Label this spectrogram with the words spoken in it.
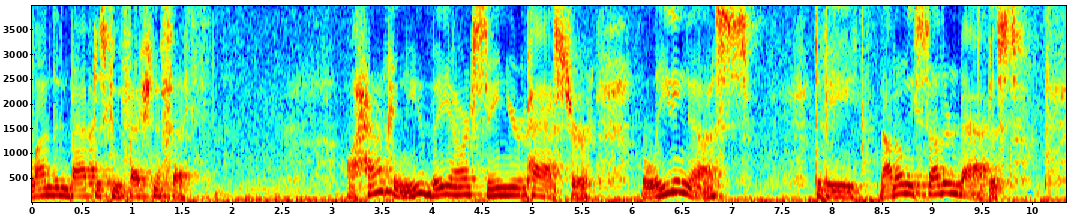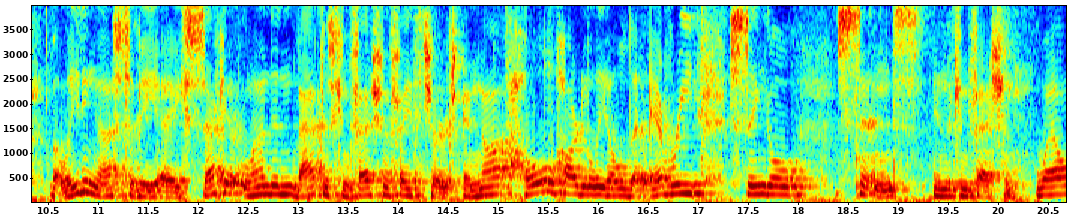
London Baptist Confession of Faith. Well, how can you be our senior pastor leading us to be not only Southern Baptist, but leading us to be a Second London Baptist Confession of Faith church and not wholeheartedly hold to every single sentence in the confession. Well,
